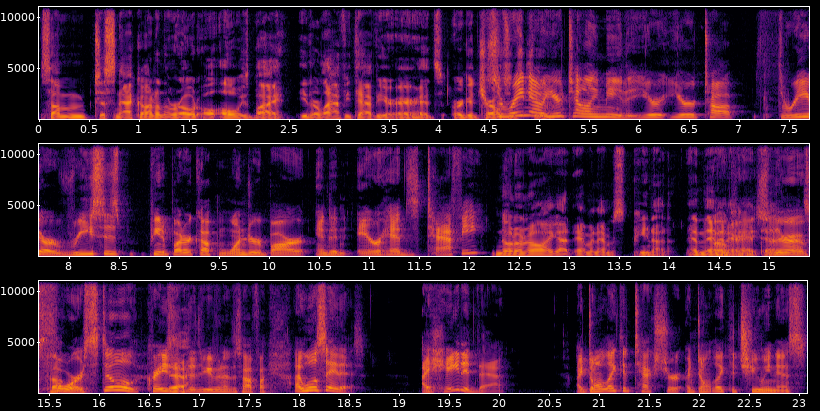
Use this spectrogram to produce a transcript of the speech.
something to snack on on the road. I'll always buy either Laffy Taffy or Airheads or a good Charleston. so right now Chew. you're telling me that your your top three are Reese's peanut butter cup Wunderbar and an Airheads taffy. No, no, no. I got M and M's peanut, and then an Okay, airhead. so taffy. there are Stop. four. Still crazy Yeah. that they're even in the top five. I will say this: I hated that. I don't like the texture. I don't like the chewiness.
